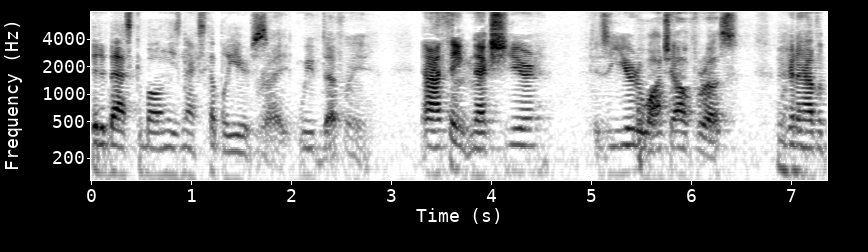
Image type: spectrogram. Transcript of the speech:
bit of basketball in these next couple years. right? We've definitely, and I think next year is a year to watch out for us. We're going to mm-hmm. have a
